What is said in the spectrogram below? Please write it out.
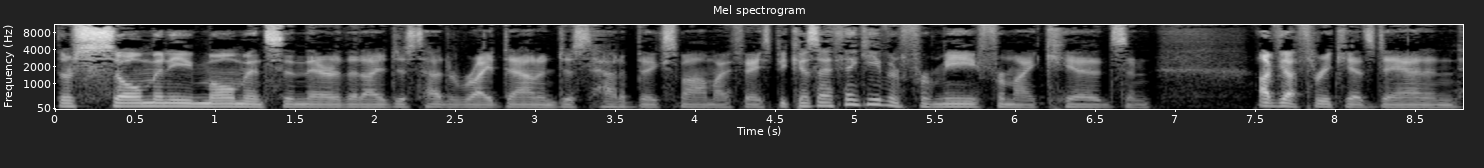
there's so many moments in there that I just had to write down and just had a big smile on my face because I think even for me, for my kids, and I've got three kids, Dan, and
